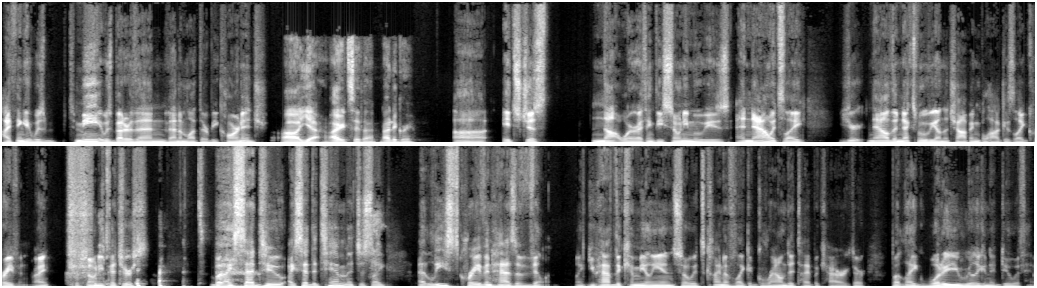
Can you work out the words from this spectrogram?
I think it was to me it was better than Venom Let There Be Carnage. uh yeah, I'd say that. I'd agree. Uh it's just not where I think these Sony movies and now it's like you're now the next movie on the chopping block is like Kraven, right? For Sony Pictures. But I said to I said to Tim, it's just like at least Kraven has a villain. Like you have the chameleon, so it's kind of like a grounded type of character. But like, what are you really gonna do with him?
